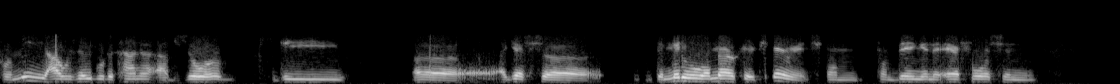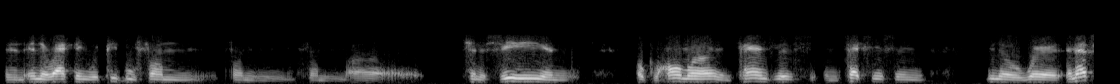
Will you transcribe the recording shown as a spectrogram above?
for me, I was able to kind of absorb the, uh, I guess, uh, the Middle America experience from from being in the Air Force and and interacting with people from from from uh, Tennessee and Oklahoma and Kansas and Texas and you know where and that's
